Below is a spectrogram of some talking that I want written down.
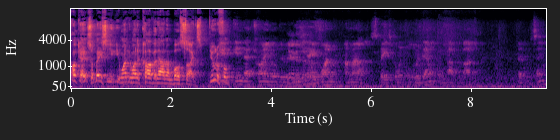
Okay, so basically you want you want to carve it out on both sides. Beautiful. In, in that triangle, there would Yeah, there's a one amount of space going all the way down from top to bottom. Is that what you're saying?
